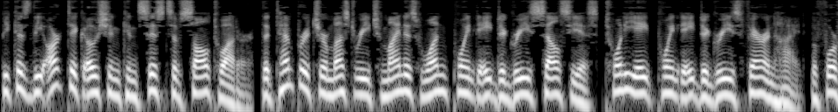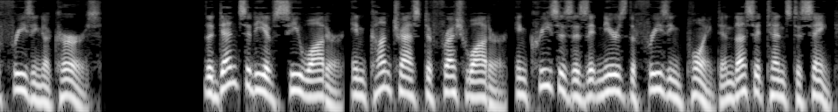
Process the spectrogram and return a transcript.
Because the Arctic Ocean consists of saltwater, the temperature must reach -1.8 degrees Celsius (28.8 degrees Fahrenheit) before freezing occurs. The density of sea water, in contrast to fresh water, increases as it nears the freezing point and thus it tends to sink.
